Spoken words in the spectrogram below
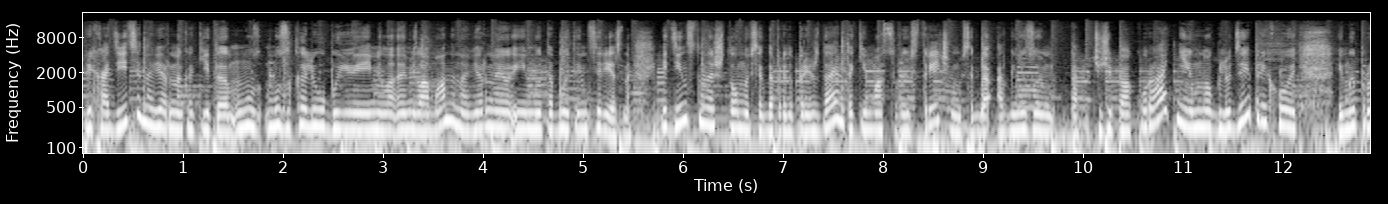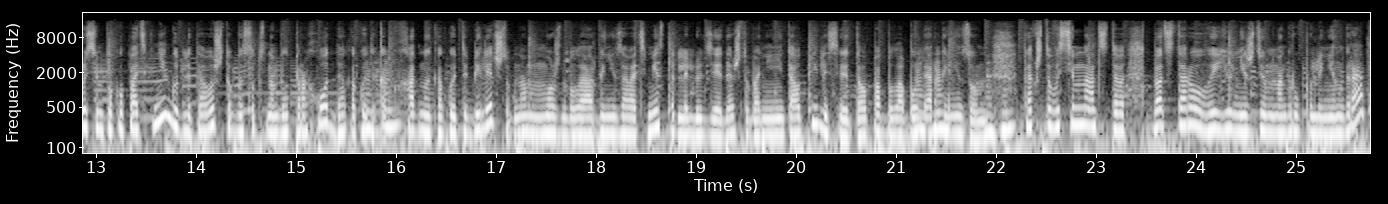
приходите, наверное, какие-то музыколюбы и меломаны, наверное, им это будет интересно. Единственное, что мы всегда предупреждаем, такие массовые встречи мы всегда организуем так чуть-чуть поаккуратнее, много людей приходит, и мы просим покупать книгу для того, чтобы, собственно, был проход, да, какой-то как входной какой-то билет, чтобы нам можно было организовать место для людей, да, чтобы они не толпились, и толпа была более uh-huh. организована. Так что 18 22 июня ждем на группу Ленинград.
